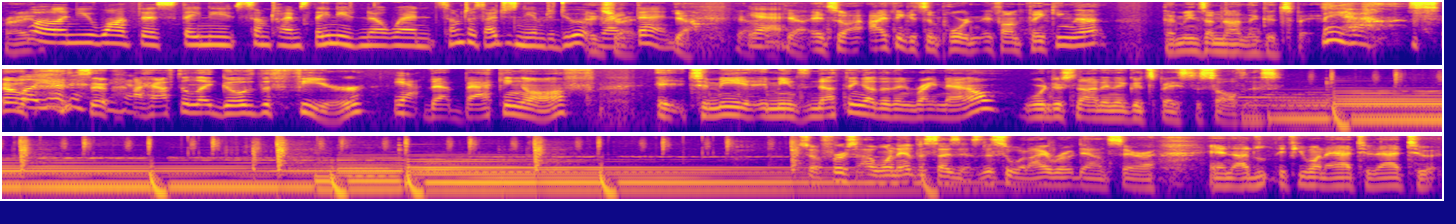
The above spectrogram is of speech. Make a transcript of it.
right? Well, and you want this, they need, sometimes they need to know when, sometimes I just need them to do it That's right, then. Yeah, yeah, Yeah. yeah. And so I- think it's important. If I'm thinking that, that means I'm not in a good space. Yeah. So, Well, so yeah. I have to let go of the fear. Yeah. That backing off, it, to me, it means nothing other than right now we're just not in a good space to solve this. So first, I want to emphasize this. This is what I wrote down, Sara, and I'd, if you want to add to it, add to it.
